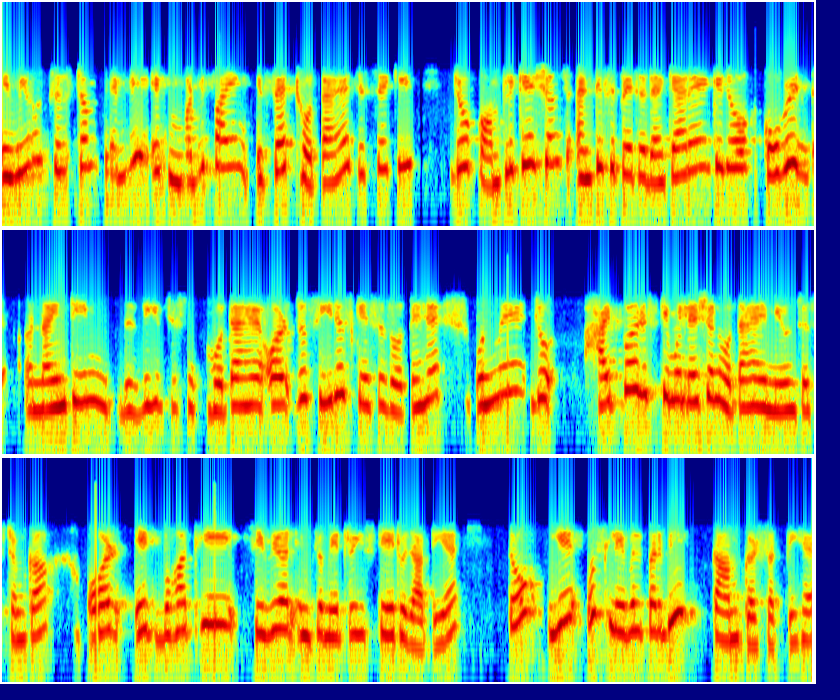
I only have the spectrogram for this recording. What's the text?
इम्यून सिस्टम पे भी एक मॉडिफाइंग इफ़ेक्ट होता है, जिससे कि जो कॉम्प्लिकेशंस एंटिसिपेटेड है, कह रहे हैं कि जो कोविड नाइन्टीन डिज़ीज़ होता है और जो सीरियस केसेस होते हैं, उनमें जो हाइपर स्टिमुलेशन होता है इम्यून सिस्टम का और एक बहुत ही सीवियर इंफ्लेमेटरी स्टेट हो जाती है तो ये उस लेवल पर भी काम कर सकती है।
